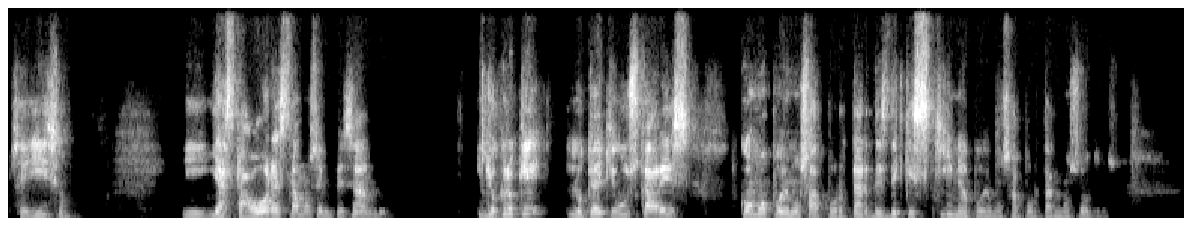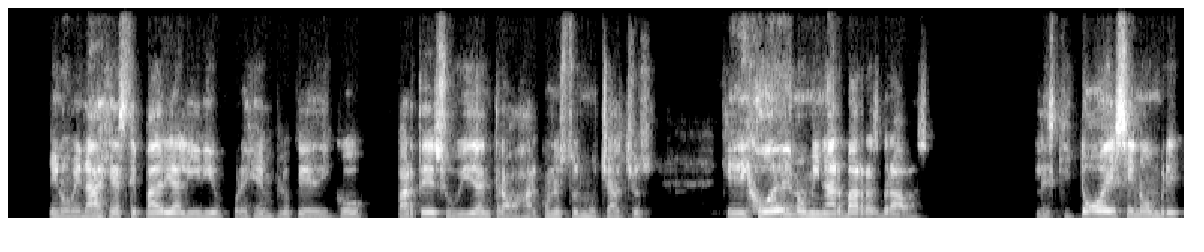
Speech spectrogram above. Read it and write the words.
se hizo. Y, hasta ahora estamos empezando. Y yo creo que lo que hay que buscar es cómo podemos aportar, desde qué esquina podemos aportar nosotros. En homenaje a este padre Alirio, por ejemplo, que dedicó parte de su vida en trabajar con estos muchachos, que dejó de denominar barras bravas, les quitó ese nombre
